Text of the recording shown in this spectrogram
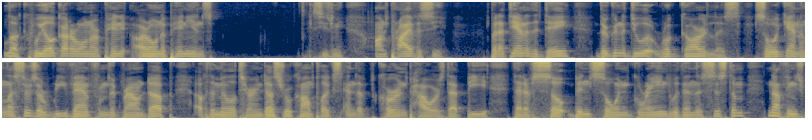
Look, we all got our own our own opinions. Excuse me on privacy. But at the end of the day, they're going to do it regardless. So, again, unless there's a revamp from the ground up of the military industrial complex and the current powers that be that have so been so ingrained within the system, nothing's,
